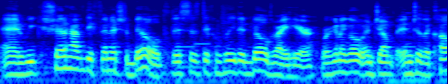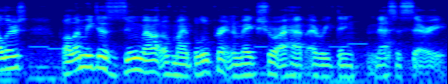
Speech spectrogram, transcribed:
And we should have the finished build. This is the completed build right here. We're going to go and jump into the colors. But let me just zoom out of my blueprint and make sure I have everything necessary.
